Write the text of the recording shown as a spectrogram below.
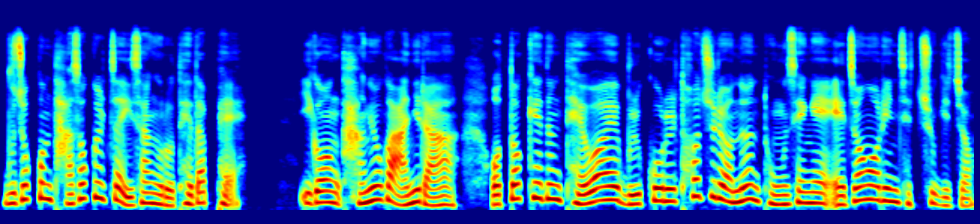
무조건 다섯 글자 이상으로 대답해. 이건 강요가 아니라 어떻게든 대화의 물꼬를 터주려는 동생의 애정어린 재촉이죠.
